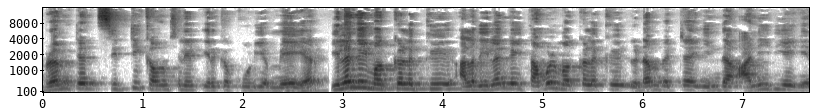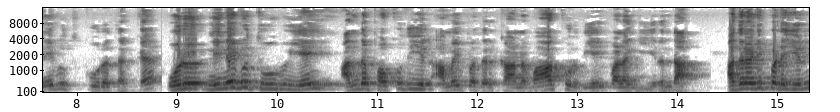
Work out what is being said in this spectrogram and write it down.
பிரம்டன் சிட்டி கவுன்சிலில் இருக்கக்கூடிய மேயர் இலங்கை மக்களுக்கு அல்லது இலங்கை தமிழ் மக்களுக்கு இடம்பெற்ற இந்த அநீதியை நினைவு கூறத்தக்க ஒரு நினைவு தூவியை அந்த பகுதியில் அமைப்பதற்கான வாக்குறுதியை வழங்கியிருந்தார். அதன் அடிப்படையில்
